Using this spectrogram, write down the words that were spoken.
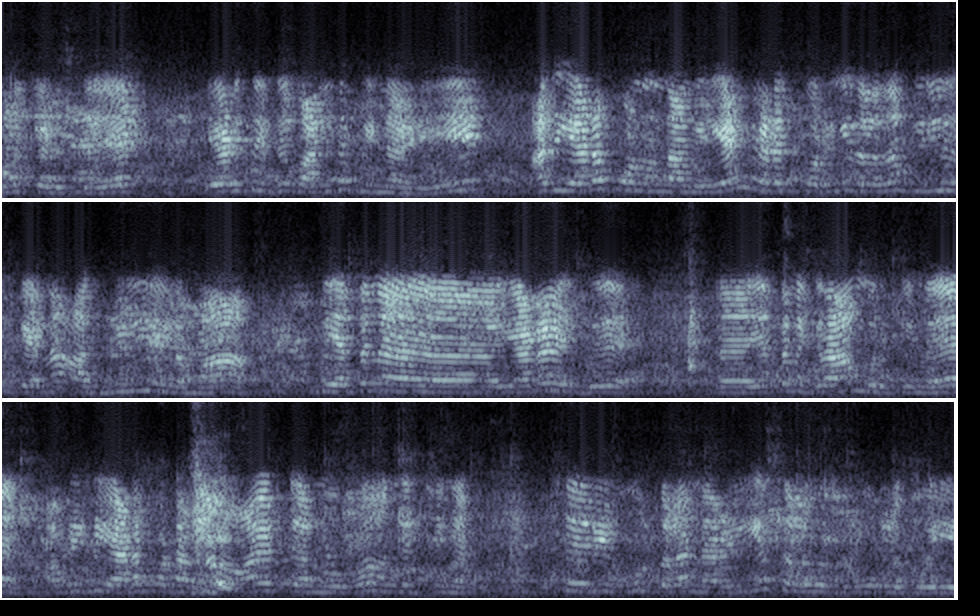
ஒடுக்கு எடுத்து எடுத்துட்டு வந்த பின்னாடி அது எடை போடணுன்னாங்க ஏன் எடை போடுறீங்க இதில் தான் பில்லு இருக்கேன்னா அது பில்லு இல்லைம்மா. இது எத்தனை எடை இது? எத்தனை கிராம் இருக்குன்னு அப்படின்ட்டு எடை போட்டாங்கன்னா ஆயிரத்தி இரநூறுபா வந்துடுச்சுங்க சரி ஊருக்கெல்லாம் நிறைய செலவு இருக்குது ஊரில் போய்.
